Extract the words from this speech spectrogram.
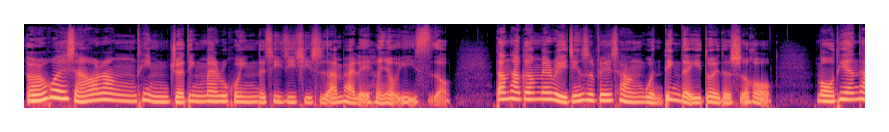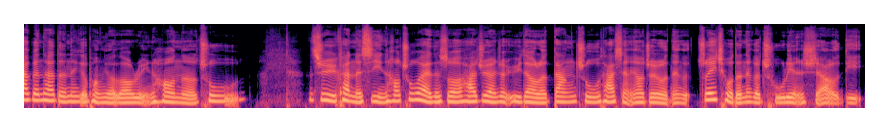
而会想要让 Tim 决定迈入婚姻的契机，其实安排的也很有意思哦。当他跟 Mary 已经是非常稳定的一对的时候，某天他跟他的那个朋友 Lori，然后呢出去看了戏，然后出来的时候，他居然就遇到了当初他想要追求那个追求的那个初恋夏绿蒂。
